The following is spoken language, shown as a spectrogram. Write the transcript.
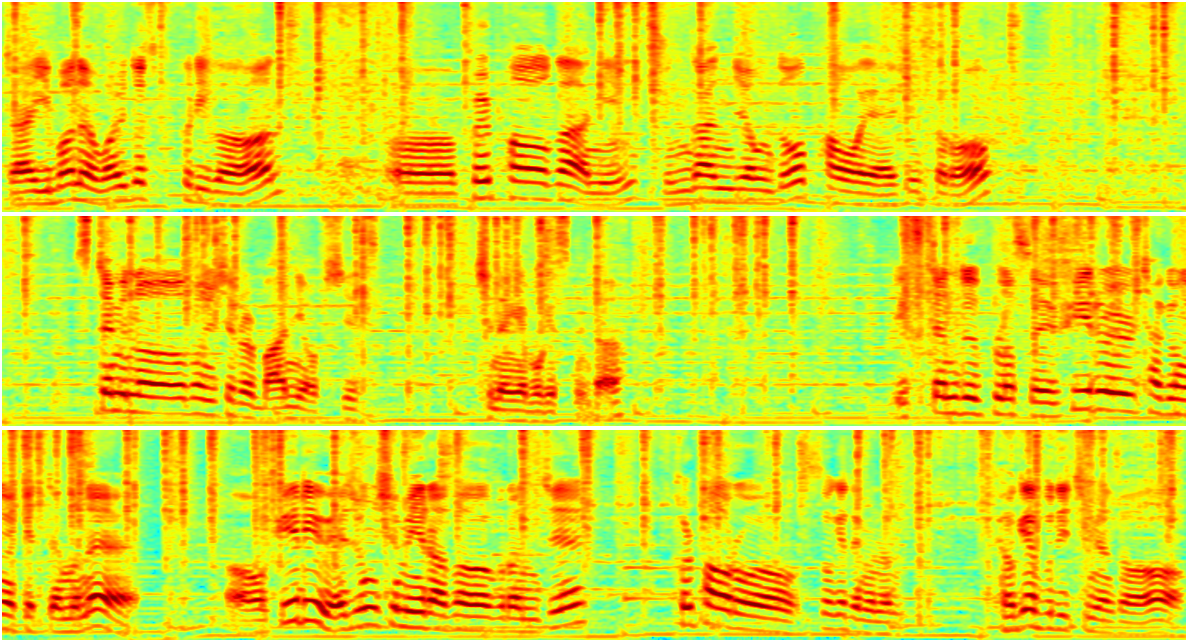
자, 이번에 월드 스프리건, 어, 풀파워가 아닌 중간 정도 파워의 슛으로 스태미너 손실을 많이 없이 진행해 보겠습니다. 익스텐드 플러스에 휠을 착용했기 때문에 어, 휠이 외중심이라서 그런지 풀파워로 쏘게 되면은 벽에 부딪히면서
